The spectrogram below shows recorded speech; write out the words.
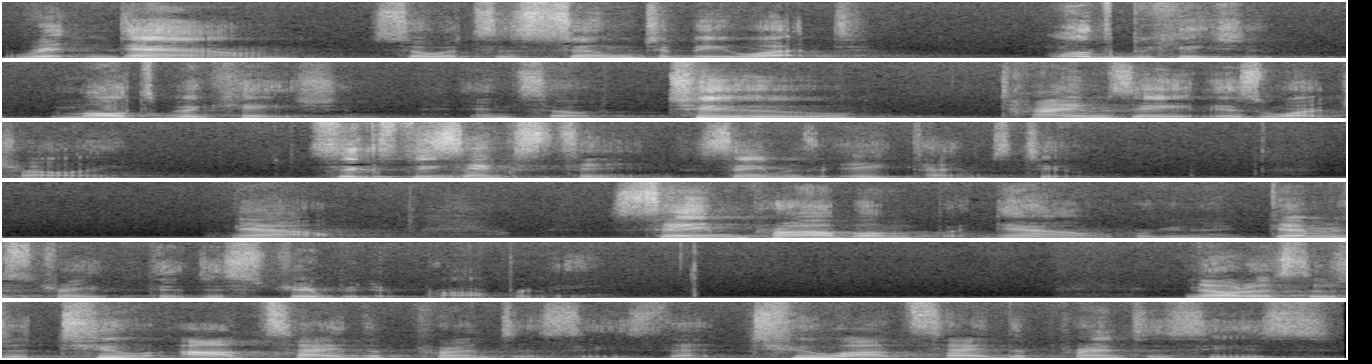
written down, so it's assumed to be what? Multiplication. Multiplication. And so 2 times 8 is what, Charlie? 16. 16. Same as 8 times 2. Now, same problem, but now we're going to demonstrate the distributive property. Notice there's a 2 outside the parentheses. That 2 outside the parentheses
